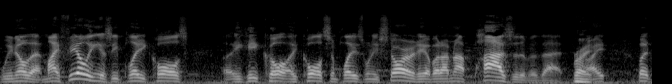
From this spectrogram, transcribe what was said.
We know that. My feeling is he played calls uh, he, he, call, he called some plays when he started here, but I'm not positive of that. Right. right? But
